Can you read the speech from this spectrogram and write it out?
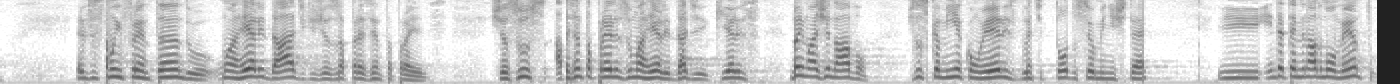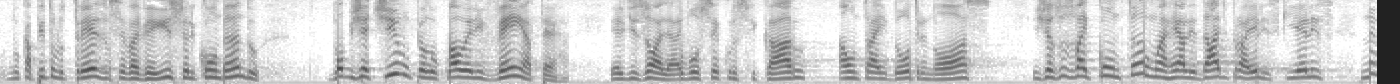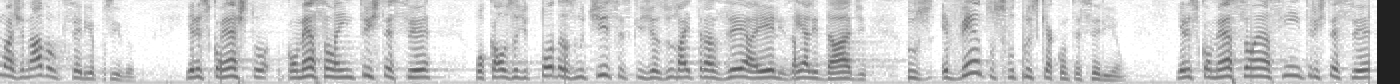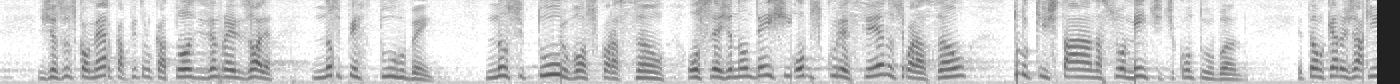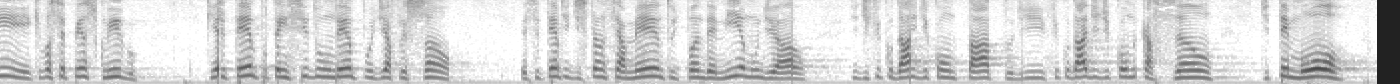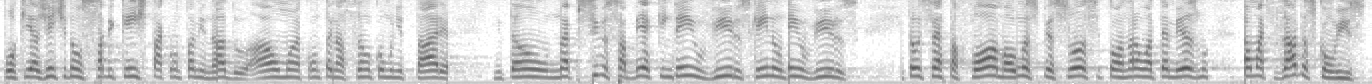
Eles estão enfrentando uma realidade que Jesus apresenta para eles. Jesus apresenta para eles uma realidade que eles não imaginavam. Jesus caminha com eles durante todo o seu ministério. E em determinado momento, no capítulo 13, você vai ver isso, ele contando do objetivo pelo qual ele vem à terra. Ele diz: Olha, eu vou ser crucificado, há um traidor entre nós. E Jesus vai contando uma realidade para eles que eles não imaginavam que seria possível. E eles começam, a entristecer por causa de todas as notícias que Jesus vai trazer a eles, a realidade dos eventos futuros que aconteceriam. E eles começam a assim entristecer. Jesus começa o capítulo 14 dizendo para eles: Olha, não se perturbem, não se turbe o vosso coração, ou seja, não deixe obscurecer no seu coração tudo que está na sua mente te conturbando. Então, eu quero já aqui que você pense comigo que esse tempo tem sido um tempo de aflição, esse tempo de distanciamento, de pandemia mundial, de dificuldade de contato, de dificuldade de comunicação, de temor, porque a gente não sabe quem está contaminado, há uma contaminação comunitária. Então, não é possível saber quem tem o vírus, quem não tem o vírus. Então, de certa forma, algumas pessoas se tornaram até mesmo traumatizadas com isso.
